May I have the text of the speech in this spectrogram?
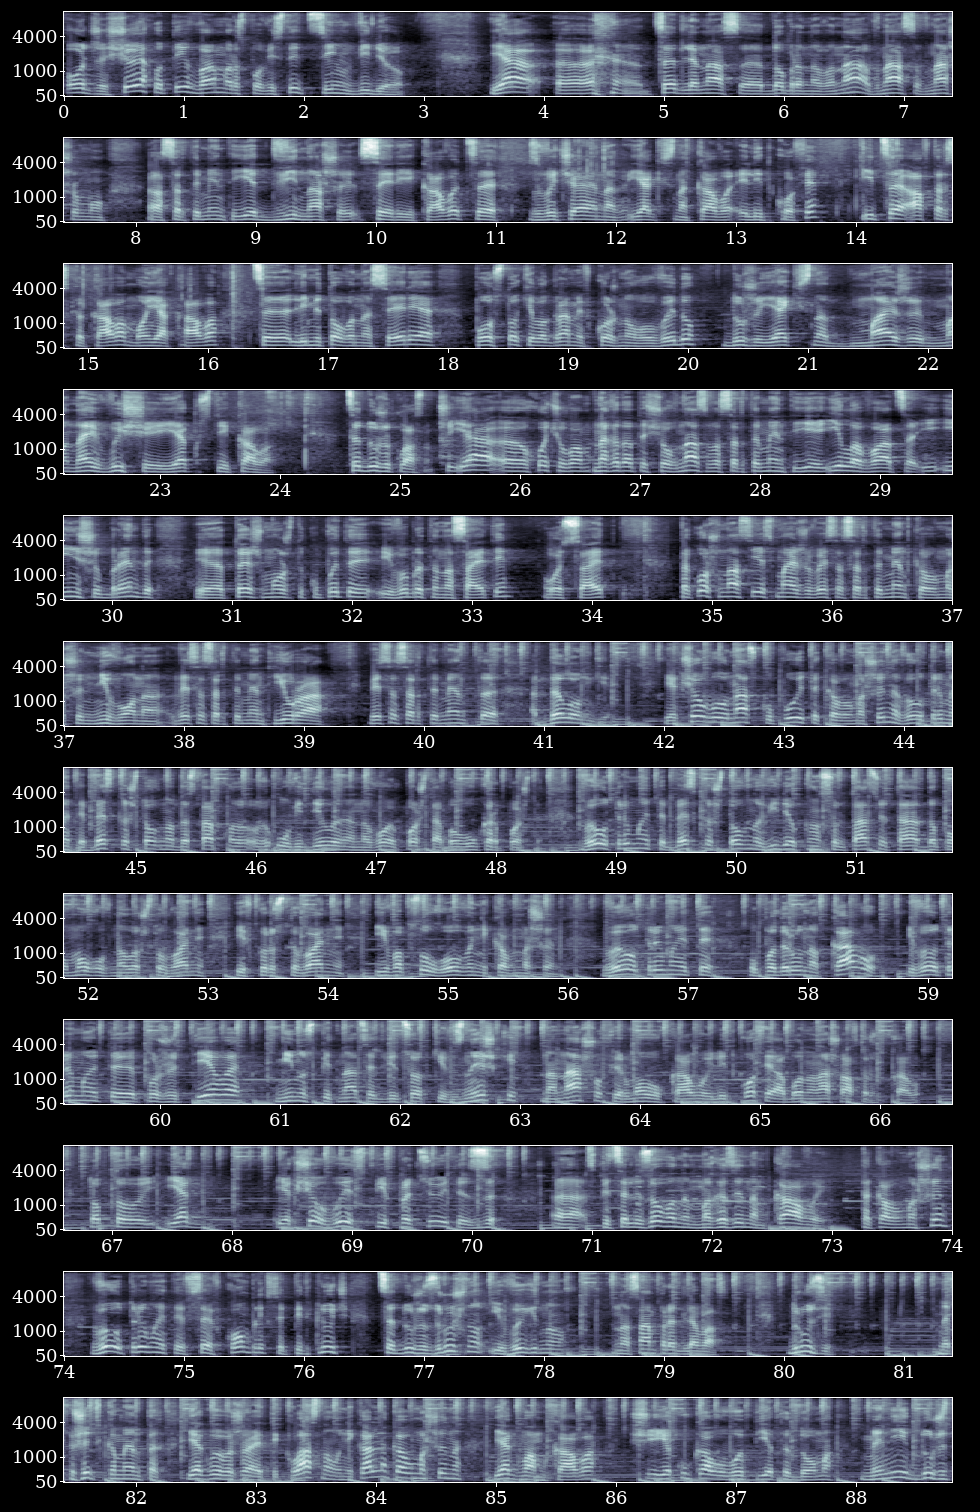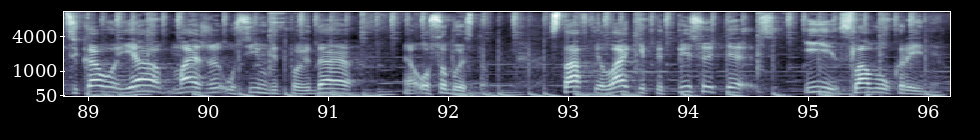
Отже, що я хотів вам розповісти цим відео. Я, е, це для нас е, добра новина. В нас в нашому асортименті є дві наші серії кави. Це звичайна якісна кава Elite Coffee і це авторська кава, моя кава. Це лімітована серія по 100 кг кожного виду. Дуже якісна, майже найвищої якості кава. Це дуже класно. Я е, хочу вам нагадати, що в нас в асортименті є і Лаваца, і інші бренди. Е, теж можете купити і вибрати на сайті. Ось сайт. Також у нас є майже весь асортимент кавомашин Нівона, весь асортимент Юра, весь асортимент е, Делонгі. Якщо ви у нас купуєте кавомашини, ви отримаєте безкоштовну доставку у відділення нової пошти або Укрпошти. Ви отримуєте безкоштовну відеоконсультацію та допомогу в налаштуванні і в користуванні і в обслуговуванні кавомашин. Ви отримаєте у подарунок каву і ви отримуєте пожиттєве мінус 15% знижки на нашу фірмову каву Elite Coffee або на нашу авторську каву. Тобто, як Якщо ви співпрацюєте з спеціалізованим магазином кави та кавомашин, ви отримаєте все в комплексі під ключ. Це дуже зручно і вигідно насамперед для вас. Друзі, напишіть в коментах, як ви вважаєте, класна, унікальна кавомашина, як вам кава, яку каву ви п'єте вдома. Мені дуже цікаво, я майже усім відповідаю е, особисто. Ставте лайки, підписуйтесь і слава Україні!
